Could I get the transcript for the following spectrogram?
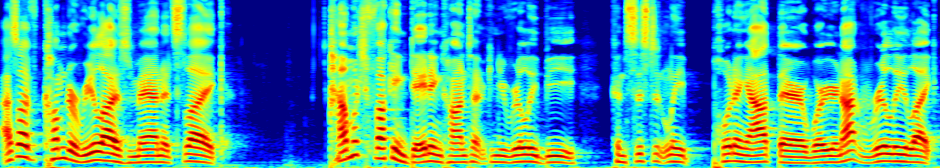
as I've come to realize, man, it's like, how much fucking dating content can you really be consistently putting out there where you're not really like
